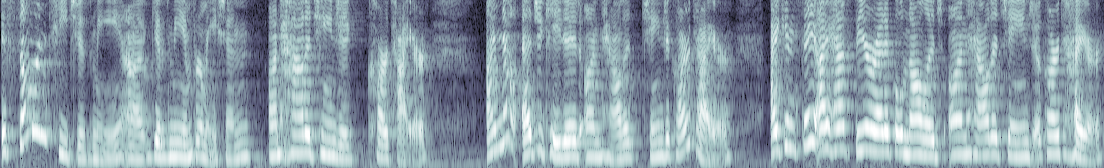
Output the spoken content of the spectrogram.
If someone teaches me, uh, gives me information on how to change a car tire, I'm now educated on how to change a car tire. I can say I have theoretical knowledge on how to change a car tire.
